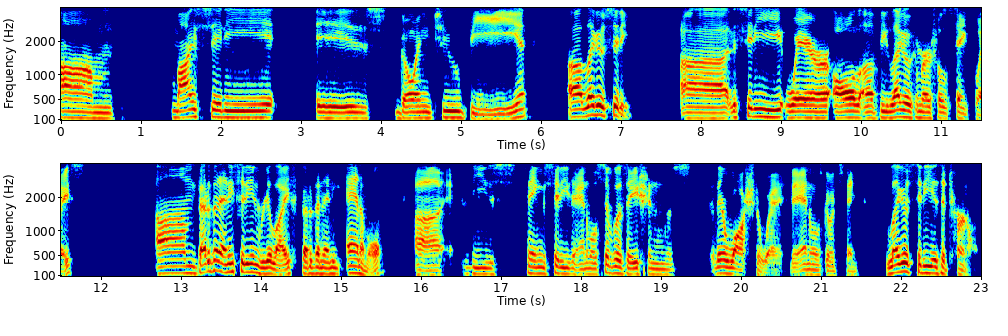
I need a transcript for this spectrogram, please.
Um, my city is going to be uh, Lego City, uh, the city where all of the Lego commercials take place. Um, better than any city in real life, better than any animal. Uh, these things, cities, animals, civilizations, they're washed away. The animals go extinct. Lego City is eternal.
